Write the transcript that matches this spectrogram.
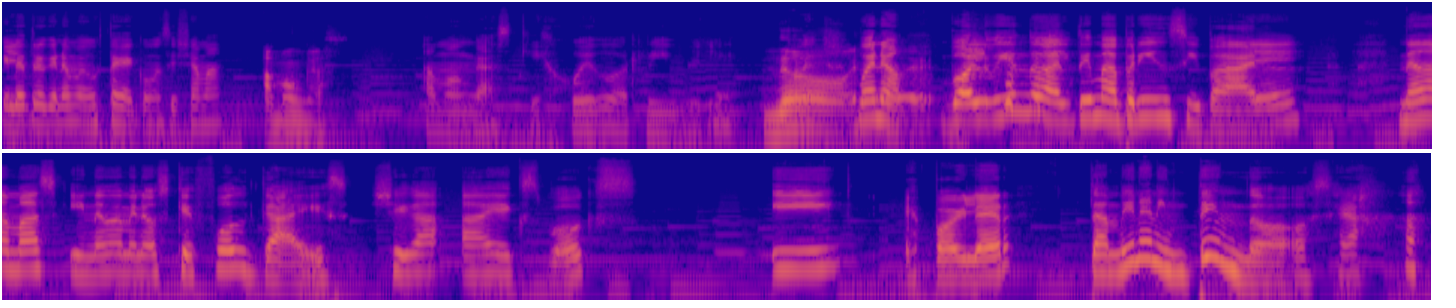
el otro que no me gusta, que ¿cómo se llama? Among Us. Among Us. Qué juego horrible. No. Bueno, volviendo al tema principal, nada más y nada menos que Fall Guys llega a Xbox y, spoiler, también a Nintendo. O sea,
